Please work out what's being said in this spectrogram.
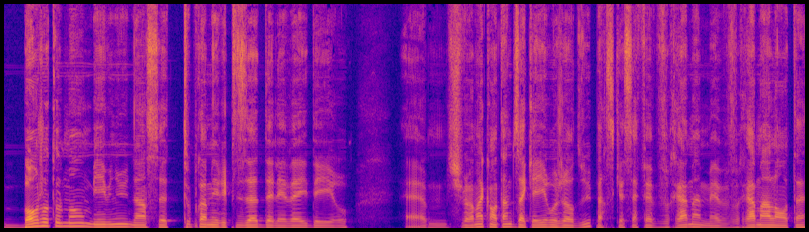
Bonjour tout le monde, bienvenue dans ce tout premier épisode de l'éveil des héros. Euh, je suis vraiment content de vous accueillir aujourd'hui parce que ça fait vraiment, mais vraiment longtemps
